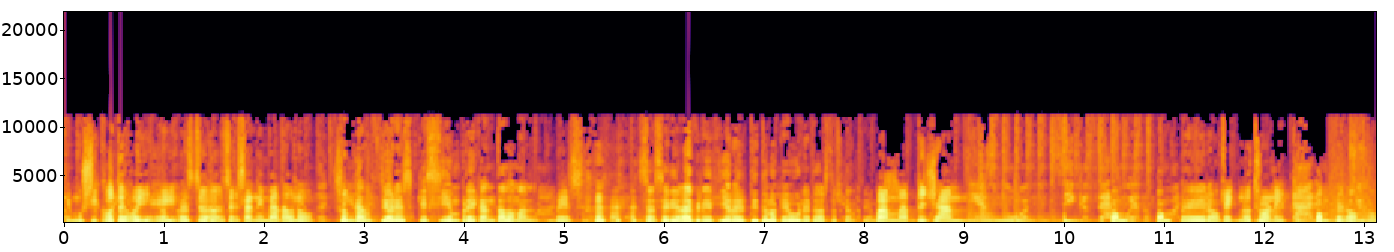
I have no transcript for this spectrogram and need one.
Qué musicote, oye, ¿eh? ¿Esto no- ¿se, se ha animado o no? Son canciones que siempre he cantado mal. ¿Ves? O sea, sería la definición, el título que une todas tus canciones. Pump up the jam. Pam, pam, pero. Technotronic. Pam, ¿no?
